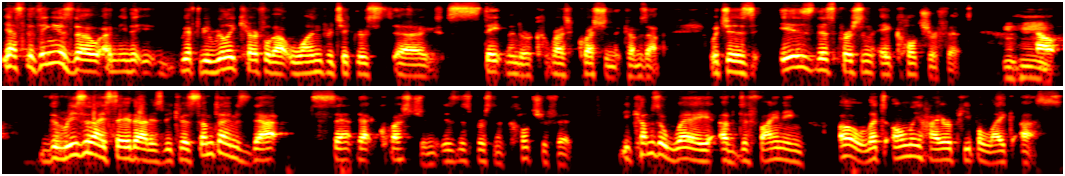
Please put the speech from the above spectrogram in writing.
Yes, the thing is, though, I mean, we have to be really careful about one particular uh, statement or question that comes up, which is, is this person a culture fit? Mm-hmm. Now, the reason I say that is because sometimes that that question, is this person a culture fit, becomes a way of defining, oh, let's only hire people like us.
